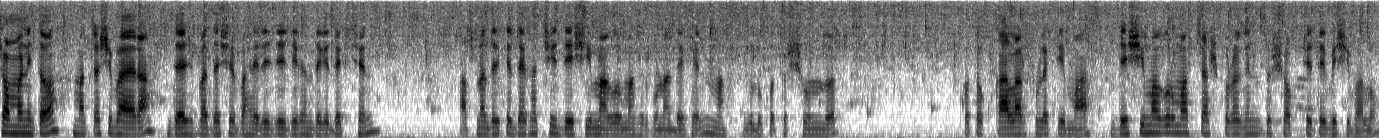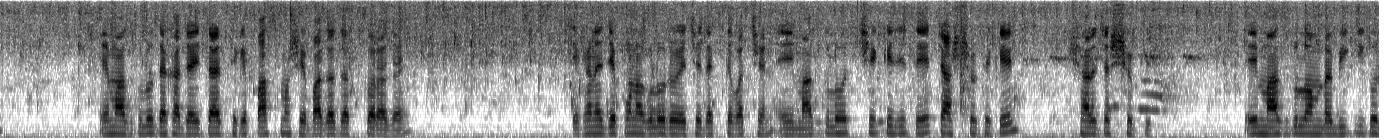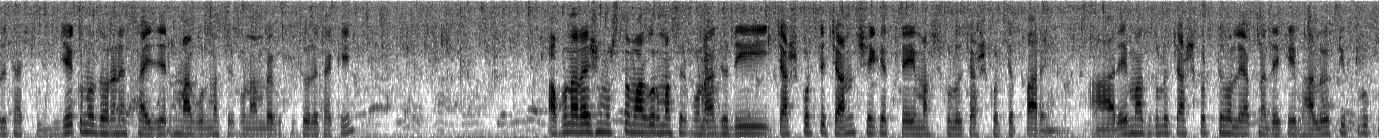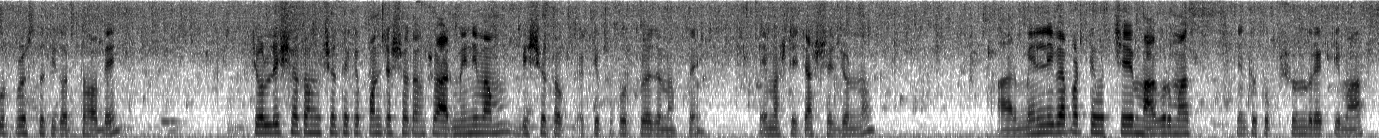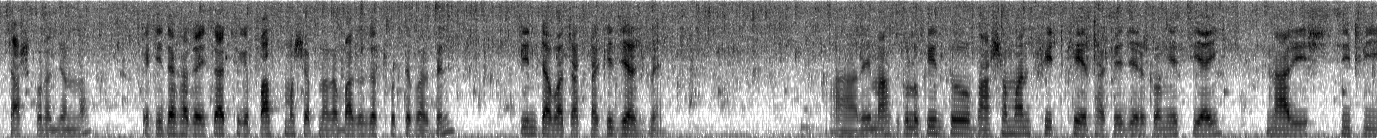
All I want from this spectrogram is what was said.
সম্মানিত মাছ চাষি ভাইয়েরা, দেশ বা দেশের বাইরে যে যেখান থেকে দেখছেন, আপনাদেরকে দেখাচ্ছি দেশি মাগুর মাছের পোনা। দেখেন মাছগুলো কত সুন্দর, কত কালারফুল একটি মাছ। দেশি মাগুর মাছ চাষ করা কিন্তু সবচেয়ে বেশি ভালো। এই মাছগুলো দেখা যায় চার থেকে পাঁচ মাসে বাজারজাত করা যায়। এখানে যে পোনাগুলো রয়েছে দেখতে পাচ্ছেন, এই মাছগুলো হচ্ছে কেজিতে চারশো থেকে সাড়ে চারশো পিস এই মাছগুলো আমরা বিক্রি করে থাকি। যে কোনো ধরনের সাইজের মাগুর মাছের পোনা আমরা বিক্রি করে থাকি। আপনারা এই সমস্ত মাগুর মাছের পোনা যদি চাষ করতে চান, সেক্ষেত্রে এই মাছগুলো চাষ করতে পারেন। আর এই মাছগুলো চাষ করতে হলে আপনাদেরকে ভালো একটি পুকুর প্রস্তুতি করতে হবে। চল্লিশ শতাংশ থেকে পঞ্চাশ শতাংশ আর মিনিমাম বিশ শতক একটি পুকুর প্রয়োজন আছে এই মাছটি চাষের জন্য। আর মেনলি ব্যাপারটি হচ্ছে মাগুর মাছ কিন্তু খুব সুন্দর একটি মাছ চাষ করার জন্য। এটি দেখা যায় চার থেকে পাঁচ মাসে আপনারা বাজারজাত করতে পারবেন। তিনটা বা চারটা কেজি আসবে। আর এই মাছগুলো কিন্তু ভাসমান ফিট খেয়ে থাকে, যেরকম এসিআই নারিশ সিপি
